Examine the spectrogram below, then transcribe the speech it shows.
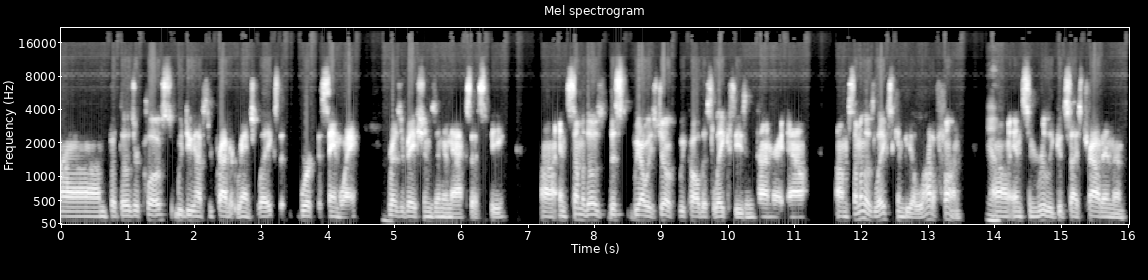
Um, but those are close. We do have some private ranch lakes that work the same way, reservations and an access fee. Uh, and some of those, this we always joke, we call this lake season time right now. Um, some of those lakes can be a lot of fun yeah. Uh, and some really good sized trout in them.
